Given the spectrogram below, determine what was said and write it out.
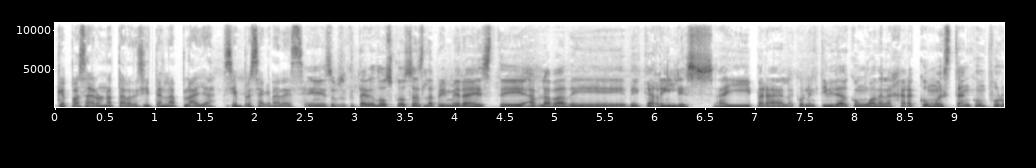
que pasar una tardecita en la playa siempre se agradece. Eh, subsecretario, dos cosas. La primera, este, hablaba de, de carriles ahí para la conectividad con Guadalajara. ¿Cómo están conformados?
